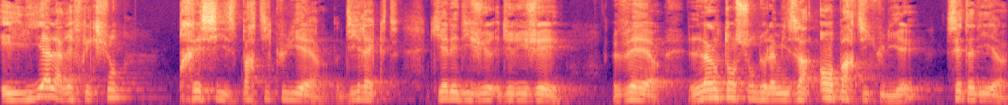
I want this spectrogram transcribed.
Et il y a la réflexion précise, particulière, directe, qui allait diriger vers l'intention de la mitzvah en particulier, c'est-à-dire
